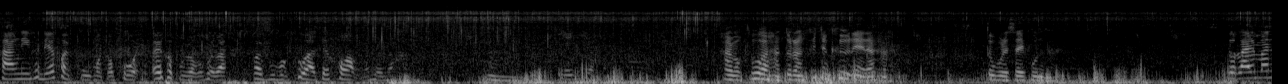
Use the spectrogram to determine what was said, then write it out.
ครั้งนี้คนนี้ข่อยปลูกหมักกระโพดเอ้ยข่อยปลูกหมักกระโพดว่าข่อยปลูกหมักถั่วเสื้อคอกนะเห็นไหมอืมเยี่ยมหันบักทั่วหันตัวนั้นคือจังคือเนี่ยนะคะตัวบริใส่ฝุ่นตัวไรมัน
